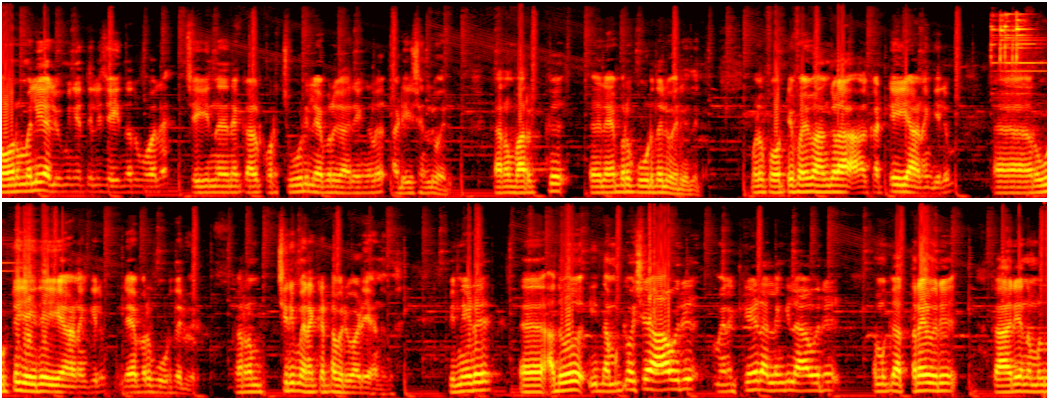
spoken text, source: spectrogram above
നോർമലി അലൂമിനിയത്തിൽ ചെയ്യുന്നത് പോലെ ചെയ്യുന്നതിനേക്കാൾ കുറച്ചുകൂടി ലേബർ കാര്യങ്ങൾ അഡീഷണൽ വരും. കാരണം വർക്ക് ലേബർ കൂടുതൽ വരും ഇതിൽ നമ്മൾ ഫോർട്ടി ഫൈവ് ആംഗിൾ കട്ട് ചെയ്യുകയാണെങ്കിലും റൂട്ട് ചെയ്ത് ചെയ്യുകയാണെങ്കിലും ലേബർ കൂടുതൽ വരും. കാരണം ഇച്ചിരി മെനക്കെട്ട പരിപാടിയാണിത്. പിന്നീട് അത് നമുക്ക് പക്ഷേ ആ ഒരു മെനക്കേട് അല്ലെങ്കിൽ ആ ഒരു നമുക്ക് അത്രയും ഒരു കാര്യം നമ്മൾ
